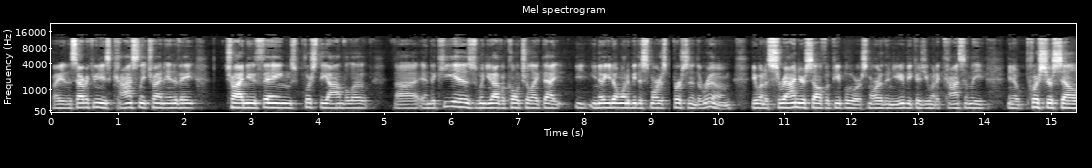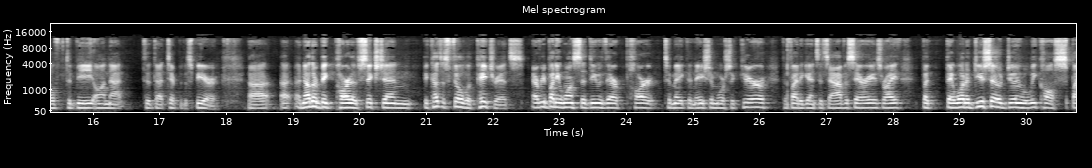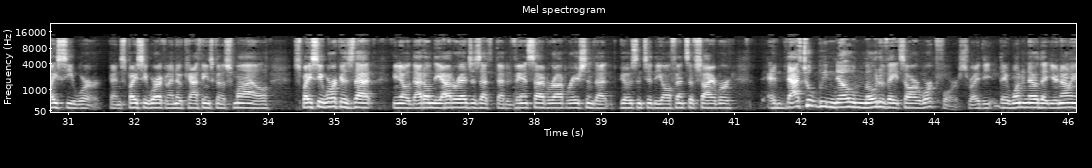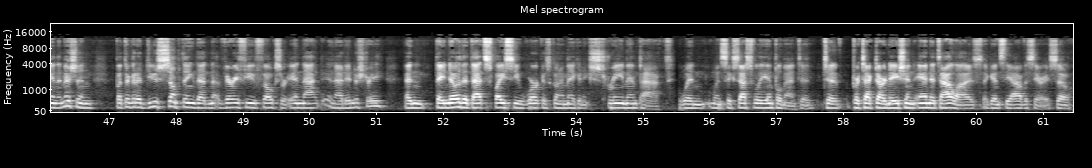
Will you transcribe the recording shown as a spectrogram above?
right? And the cyber community is constantly trying to innovate, try new things, push the envelope. Uh, and the key is when you have a culture like that, you, you, know you don't want to be the smartest person in the room. You want to surround yourself with people who are smarter than you because you want to constantly, you know, push yourself to be on that that tip of the spear. Uh, another big part of SIXGEN, because it's filled with patriots, everybody wants to do their part to make the nation more secure, to fight against its adversaries, right? But they want to do so doing what we call spicy work. And spicy work, and I know Kathleen's going to smile, spicy work is that you know that on the outer edges that that advanced cyber operation that goes into the offensive cyber and that's what we know motivates our workforce, right? The, they want to know that you're not only in the mission, but they're going to do something that very few folks are in that in that industry, and they know that that spicy work is going to make an extreme impact when when successfully implemented to protect our nation and its allies against the adversary. So,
